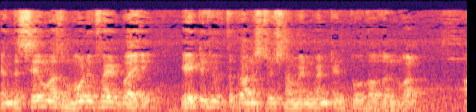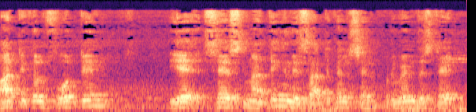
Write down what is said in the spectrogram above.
and the same was modified by 85th Constitution Amendment in 2001. Article 14A says nothing in this article shall prevent the state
